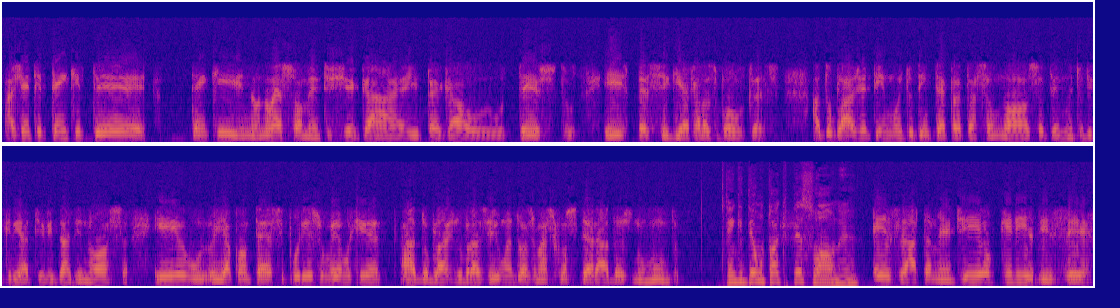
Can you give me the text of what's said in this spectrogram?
a gente tem que ter, tem que, não é somente chegar e pegar o, o texto e perseguir aquelas bocas. A dublagem tem muito de interpretação nossa, tem muito de criatividade nossa. E, e acontece por isso mesmo que a dublagem do Brasil é uma das mais consideradas no mundo. Tem que ter um toque pessoal, né? Exatamente. E eu queria dizer,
